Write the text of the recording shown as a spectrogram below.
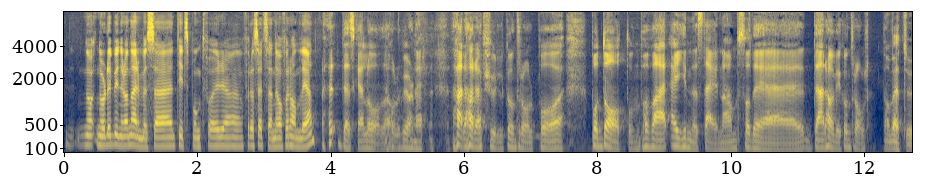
når, det begynner å nærme seg tidspunkt for, uh, for å sette seg ned og forhandle igjen? Det skal jeg love deg, Ole Bjørner. Her har jeg full kontroll på, på datoen på hver eneste en av dem, så det, der har vi kontroll. Da vet du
